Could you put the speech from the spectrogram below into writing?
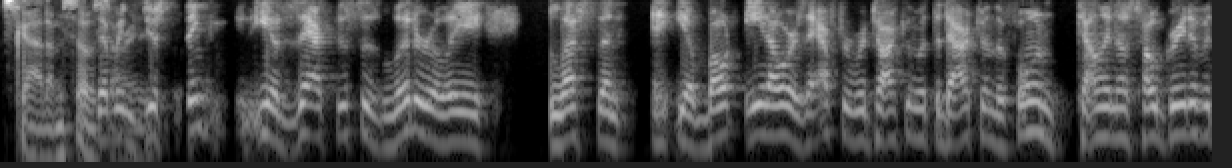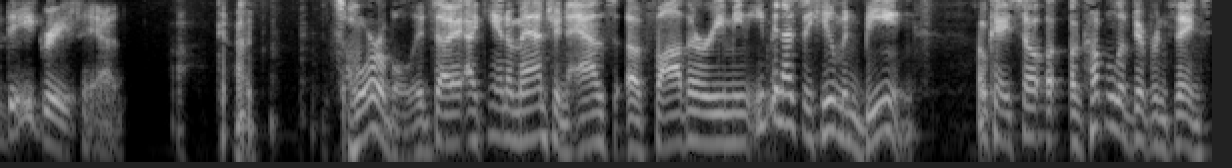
Scott, I'm so sorry. I mean, just think, you know, Zak, this is literally less than you know, about eight hours after we're talking with the doctor on the phone, telling us how great of a day Grace had. God. It's horrible. It's I, I, can't imagine as a father. I mean, even as a human being. Okay, so a, a couple of different things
